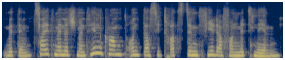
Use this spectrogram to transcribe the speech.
mit dem Zeitmanagement hinkommt und dass Sie trotzdem viel davon mitnehmen.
